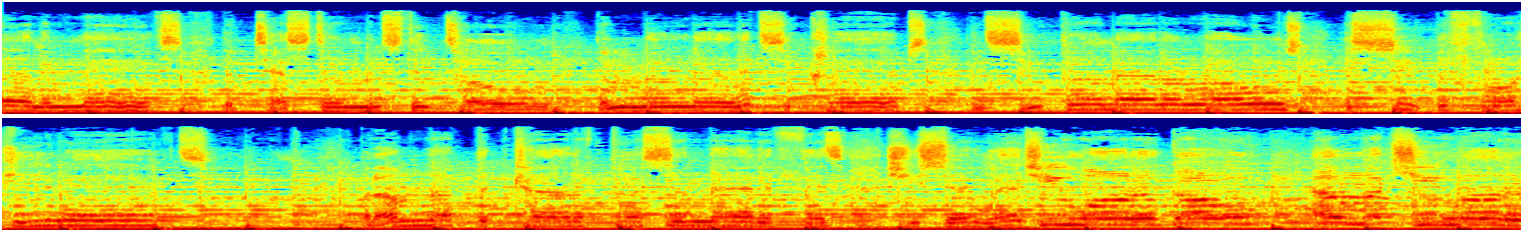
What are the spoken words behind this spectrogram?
the myths, the testaments they told, the moon and its eclipse, and Superman unrolls the suit before he lived. But I'm not the kind of person that it fits. She said, Where'd you wanna go? How much you wanna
